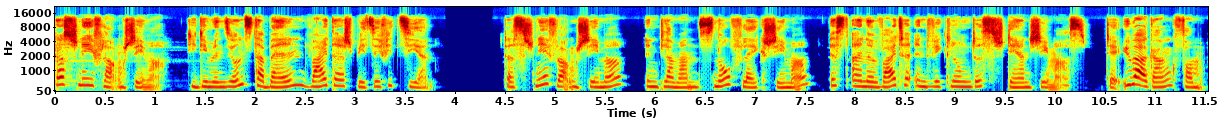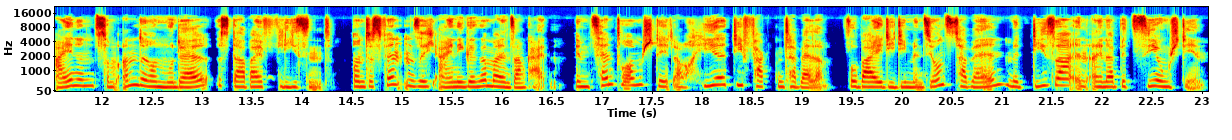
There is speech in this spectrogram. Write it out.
Das Schneeflockenschema. Die Dimensionstabellen weiter spezifizieren. Das Schneeflockenschema, in Klammern Snowflake-Schema, ist eine Weiterentwicklung des Sternschemas. Der Übergang vom einen zum anderen Modell ist dabei fließend und es finden sich einige Gemeinsamkeiten. Im Zentrum steht auch hier die Faktentabelle, wobei die Dimensionstabellen mit dieser in einer Beziehung stehen.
